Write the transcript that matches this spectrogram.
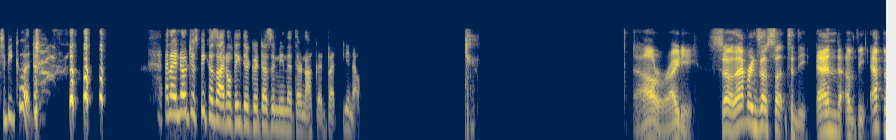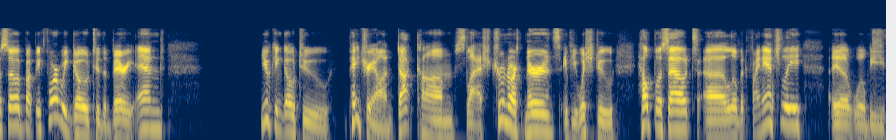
to be good. and I know just because I don't think they're good doesn't mean that they're not good, but you know. Alrighty. So that brings us to the end of the episode. But before we go to the very end, you can go to patreon.com slash true north nerds if you wish to help us out uh, a little bit financially it will be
